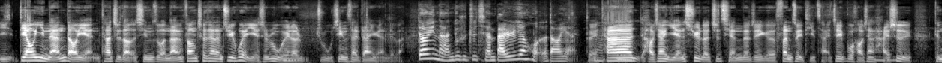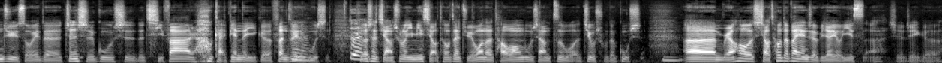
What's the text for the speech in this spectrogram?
以刁亦男导演他执导的新作《南方车站的聚会》也是入围了主竞赛单元，对吧？刁亦男就是之前《白日焰火》的导演，对他好像延续了之前的这个犯罪题材，这部好像还是根据所谓的真实故事的启发，然后改编的一个犯罪的故事，对都是讲述了一名小偷在绝望的逃亡路上自我救赎的故事。嗯，呃，然后小偷的扮演者比较有意思啊，是这个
